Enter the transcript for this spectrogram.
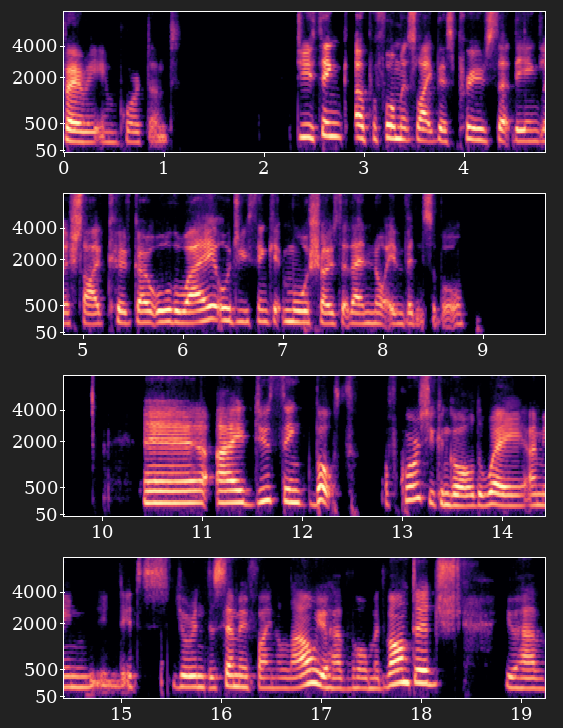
very important. Do you think a performance like this proves that the english side could go all the way or do you think it more shows that they're not invincible? Uh, i do think both. Of course you can go all the way. I mean it's you're in the semi-final now. You have home advantage. You have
